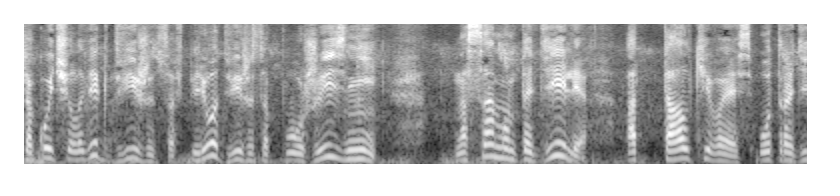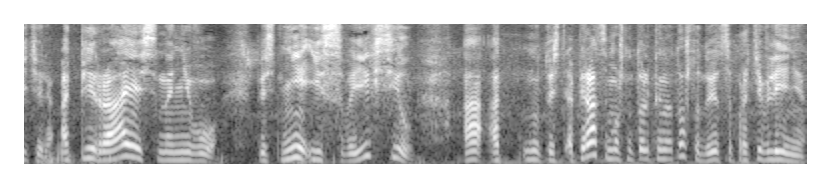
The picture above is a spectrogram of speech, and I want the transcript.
такой человек движется вперед, движется по жизни, на самом-то деле отталкиваясь от родителя, опираясь на него. То есть не из своих сил, а от, ну, то есть опираться можно только на то, что дает сопротивление.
